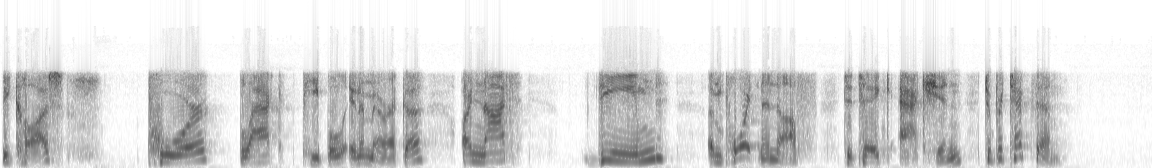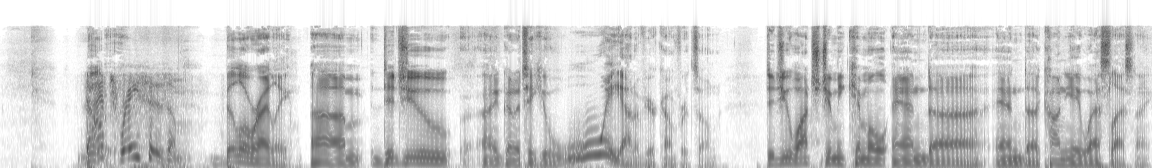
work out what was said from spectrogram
because poor black people in America are not deemed important enough to take action to protect them. That's racism. Bill O'Reilly, um, did you? I'm going to take you way out of your comfort zone. Did you watch Jimmy Kimmel and uh, and uh, Kanye West last night?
